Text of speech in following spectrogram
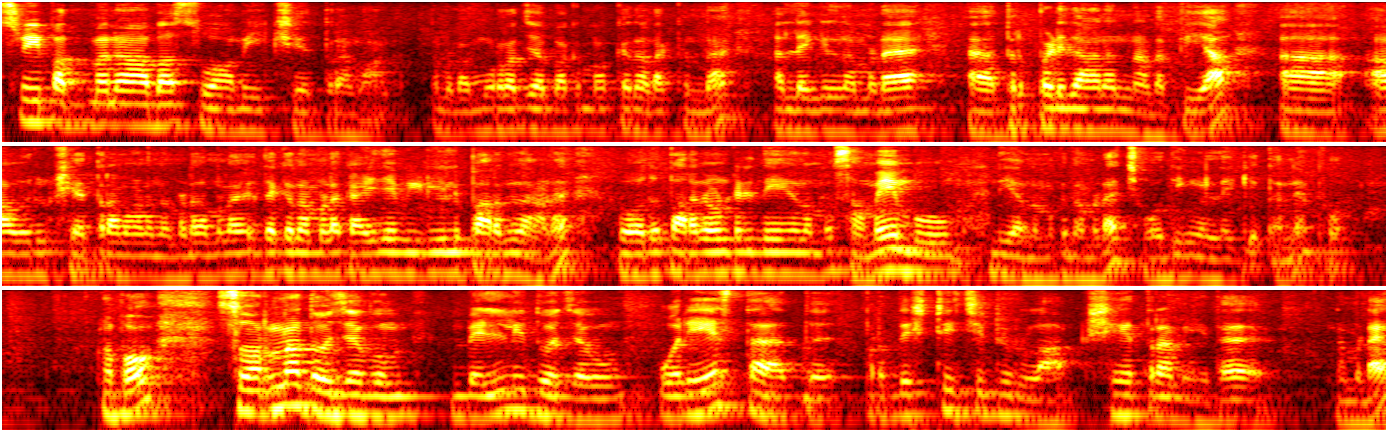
ശ്രീ പത്മനാഭ സ്വാമി ക്ഷേത്രമാണ്. നമ്മുടെ മുറജപകമൊക്കെ നടക്കുന്ന അല്ലെങ്കിൽ നമ്മുടെ തൃപ്പടിദാനം നടത്തിയ ആ, ആ ഒരു ക്ഷേത്രമാണ് നമ്മുടെ. നമ്മൾ ഇതൊക്കെ നമ്മൾ കഴിഞ്ഞ വീഡിയോയിൽ പറഞ്ഞതാണ്. അപ്പോൾ അത് പറഞ്ഞുകൊണ്ടിരുന്ന് കഴിഞ്ഞാൽ നമുക്ക് സമയം പോകും. എന്ത് ചെയ്യാം? നമുക്ക് നമ്മുടെ ചോദ്യങ്ങളിലേക്ക് തന്നെ പോകും. അപ്പോൾ സ്വർണധ്വജവും വെള്ളിധ്വജവും ഒരേ സ്ഥലത്ത് പ്രതിഷ്ഠിച്ചിട്ടുള്ള ക്ഷേത്രം ഇത് നമ്മുടെ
